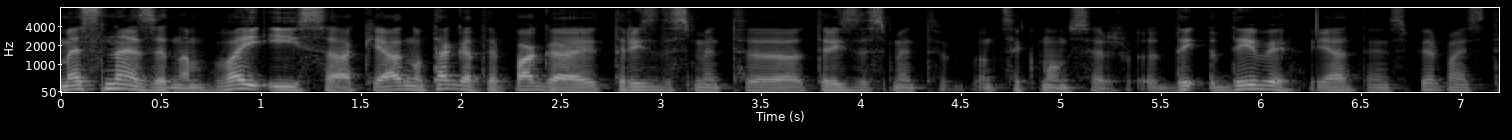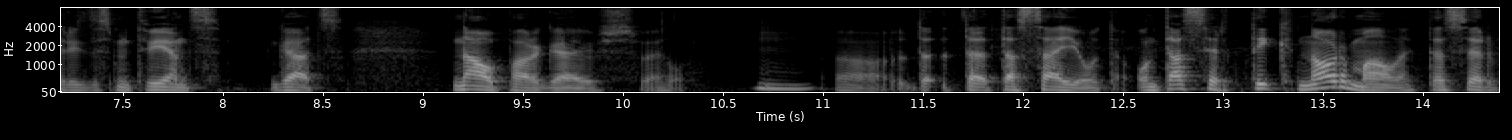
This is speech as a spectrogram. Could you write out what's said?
Mēs nezinām, vai īsāk. Jā? Nu, tagad ir pagājuši 30, eh, 30, cik mums ir di, divi, jā, 1, 31 gads. Nav pārgājušas vēl. Mm. Tā, tā sajūta. Un tas ir tik normāli, tas ir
